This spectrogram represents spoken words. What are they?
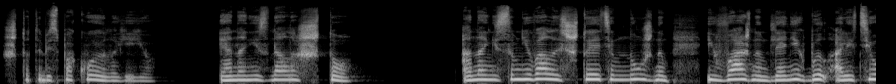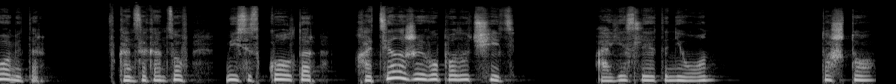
Что-то беспокоило ее, и она не знала, что. Она не сомневалась, что этим нужным и важным для них был аллитиометр. В конце концов, миссис Колтер хотела же его получить. А если это не он, то что?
